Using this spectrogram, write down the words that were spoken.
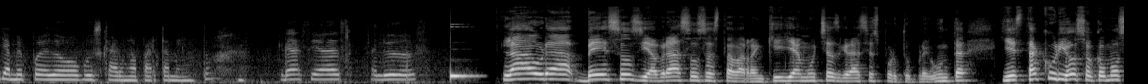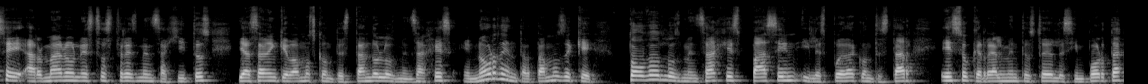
ya me puedo buscar un apartamento. Gracias, saludos. Laura, besos y abrazos hasta Barranquilla. Muchas gracias por tu pregunta. Y está curioso cómo se armaron estos tres mensajitos. Ya saben que vamos contestando los mensajes en orden. Tratamos de que todos los mensajes pasen y les pueda contestar eso que realmente a ustedes les importa.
